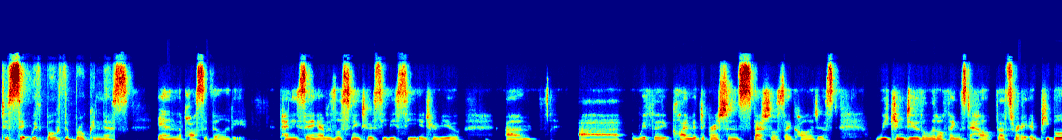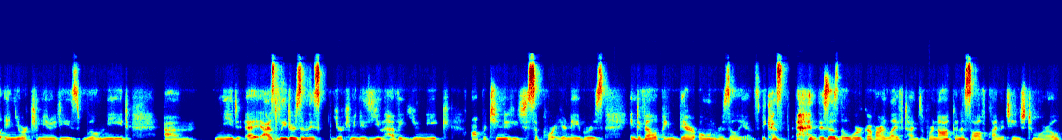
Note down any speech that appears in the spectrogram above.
to sit with both the brokenness and the possibility. Penny's saying, I was listening to a CBC interview um, uh, with a climate depression specialist psychologist. We can do the little things to help. That's right. And people in your communities will need um, need as leaders in these your communities you have a unique opportunity to support your neighbors in developing their own resilience because this is the work of our lifetimes we're not going to solve climate change tomorrow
